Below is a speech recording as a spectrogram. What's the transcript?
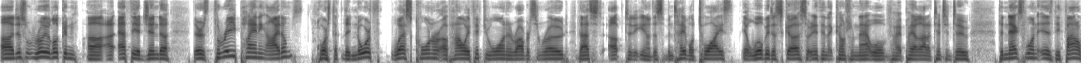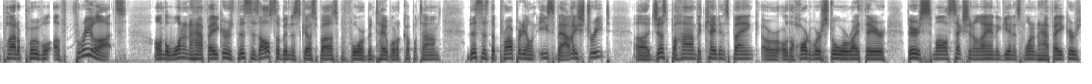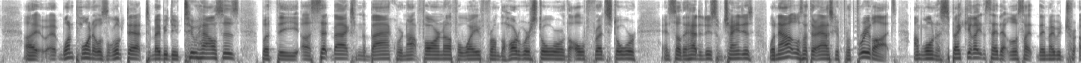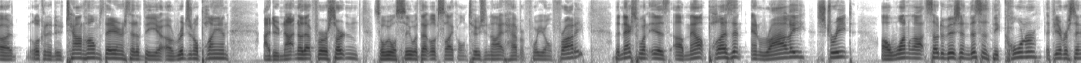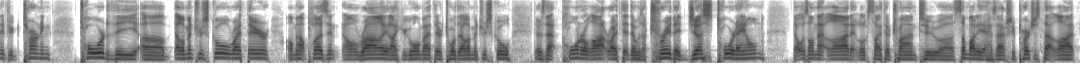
Uh, just really looking uh, at the agenda, there's three planning items. Of course, the, the northwest corner of Highway 51 and Robertson Road. That's up to you know this has been tabled twice. It will be discussed, so anything that comes from that we'll pay pay a lot of attention to. The next one is the final plat approval of three lots on the one and a half acres. This has also been discussed by us before, been tabled a couple times. This is the property on East Valley Street, uh, just behind the Cadence Bank or, or the hardware store right there. Very small section of land. Again, it's one and a half acres. Uh, at one point, it was looked at to maybe do two houses, but the uh, setbacks from the back were not far enough away from the hardware store or the old Fred store, and so they had to do some changes. Well, now it looks like they're asking for three lots. I'm going to speculate and say that looks like they may be tr- uh, looking to do townhomes there instead of the uh, original plan. I do not know that for a certain, so we will see what that looks like on Tuesday night. Have it for you on Friday. The next one is uh, Mount Pleasant and Riley Street, a one lot subdivision. This is the corner. If you ever seen, if you're turning toward the uh, elementary school right there on Mount Pleasant on Riley, like you're going back there toward the elementary school, there's that corner lot right there. There was a tree they just tore down that was on that lot. It looks like they're trying to uh, somebody has actually purchased that lot.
